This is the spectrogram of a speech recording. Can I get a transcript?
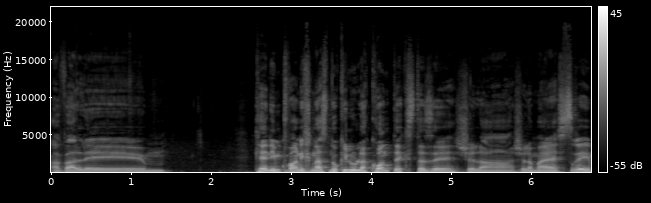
אבל אמ, כן, אם כבר נכנסנו כאילו לקונטקסט הזה של, ה, של המאה ה-20,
